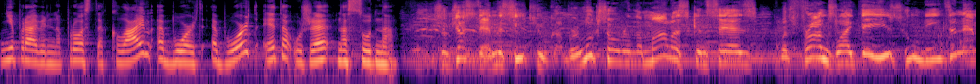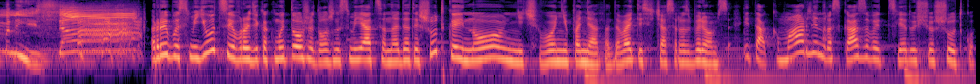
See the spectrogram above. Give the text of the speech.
неправильно, просто climb aboard. Aboard – это уже на судно. So just then the sea cucumber looks over the mollusk and says, with fronds like these, who needs anemones? Рыбы смеются, и вроде как мы тоже должны смеяться над этой шуткой, но ничего не понятно. Давайте сейчас разберемся. Итак, Марлин рассказывает следующую шутку.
